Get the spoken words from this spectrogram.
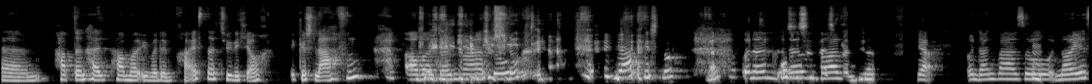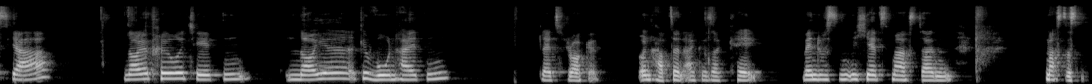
ähm, habe dann halt ein paar Mal über den Preis natürlich auch geschlafen, aber dann war geschluckt, so, ja, geschluckt. Ja? Und dann ähm, war, ja. ja, und dann war so hm. neues Jahr, neue Prioritäten, neue Gewohnheiten. Let's rock it. Und habe dann halt gesagt, hey, wenn du es nicht jetzt machst, dann machst du es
